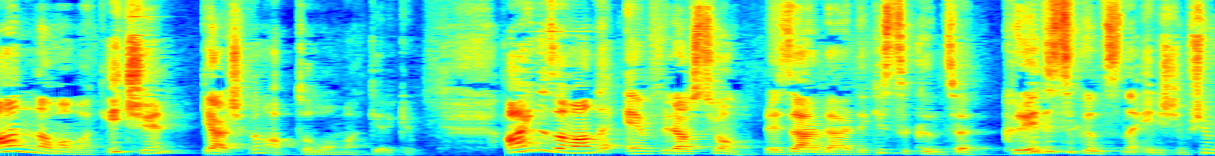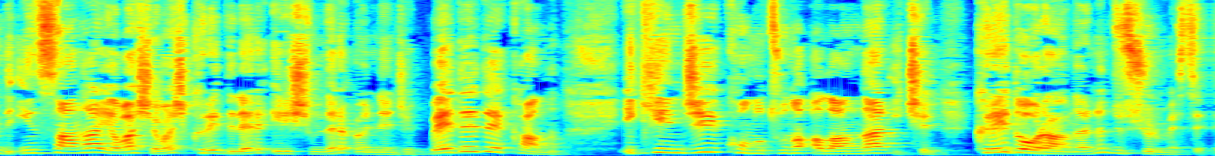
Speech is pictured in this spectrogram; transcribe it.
anlamamak için gerçekten aptal olmak gerekir. Aynı zamanda enflasyon, rezervlerdeki sıkıntı, kredi sıkıntısına erişim. Şimdi insanlar yavaş yavaş kredilere erişimlere önlenecek. BDDK'nın ikinci konutunu alanlar için kredi oranlarını düşürmesi.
